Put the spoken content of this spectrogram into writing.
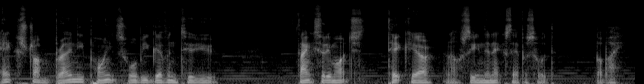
extra brownie points will be given to you. Thanks very much. Take care, and I'll see you in the next episode. Bye bye.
